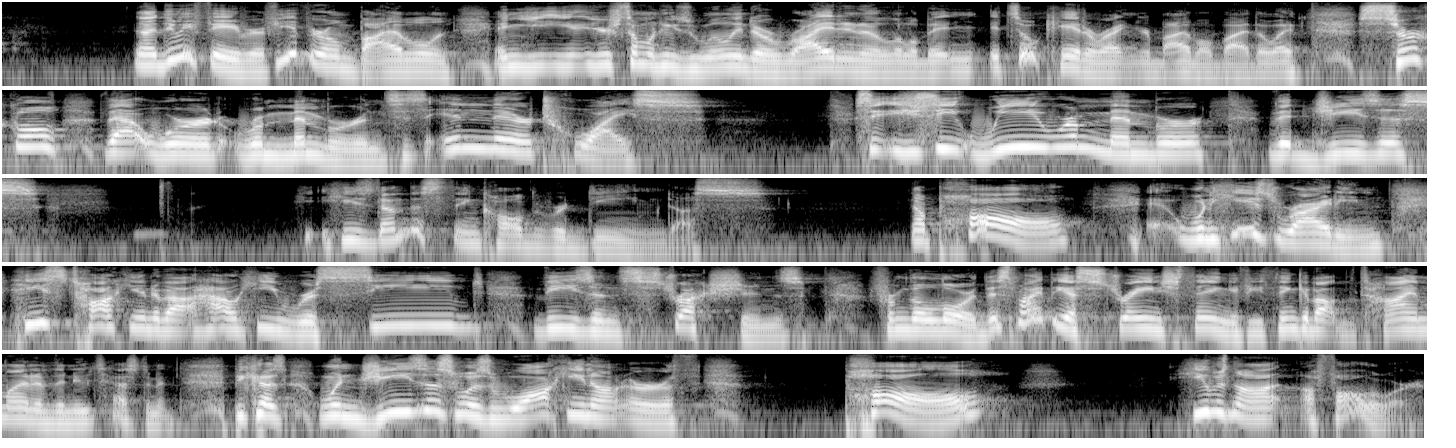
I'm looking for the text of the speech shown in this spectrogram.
Now, do me a favor. If you have your own Bible and, and you, are someone who's willing to write in it a little bit, and it's okay to write in your Bible, by the way, circle that word remembrance. It's in there twice. See, you see, we remember that Jesus, he's done this thing called redeemed us. Now, Paul, when he's writing, he's talking about how he received these instructions from the Lord. This might be a strange thing if you think about the timeline of the New Testament, because when Jesus was walking on earth, Paul, he was not a follower.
